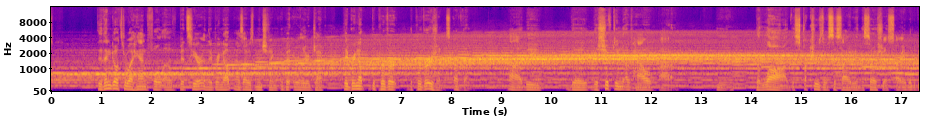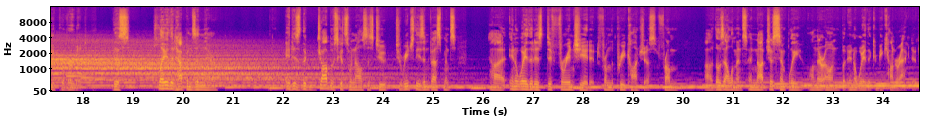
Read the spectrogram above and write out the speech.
They then go through a handful of bits here, and they bring up, as I was mentioning a bit earlier, Jack, they bring up the pervert, the perversions of them, uh, the the the shifting of how uh, the the law, the structures of society, and the socius are able to be perverted. This play that happens in there it is the job of schizoanalysis to to reach these investments uh, in a way that is differentiated from the pre-conscious, from uh, those elements, and not just simply on their own, but in a way that can be counteracted.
